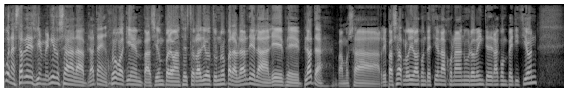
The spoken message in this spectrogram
Muy buenas tardes, bienvenidos a La Plata en Juego aquí en Pasión por Avancesto Radio, turno para hablar de la LEV Plata. Vamos a repasarlo y lo acontecido en la jornada número 20 de la competición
